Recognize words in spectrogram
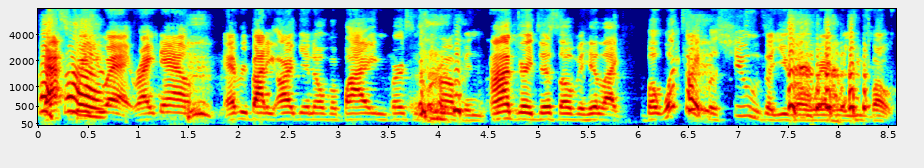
That's where you at right now. Everybody arguing over Biden versus Trump, and Andre just over here like, but what type of shoes are you gonna wear when you vote?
